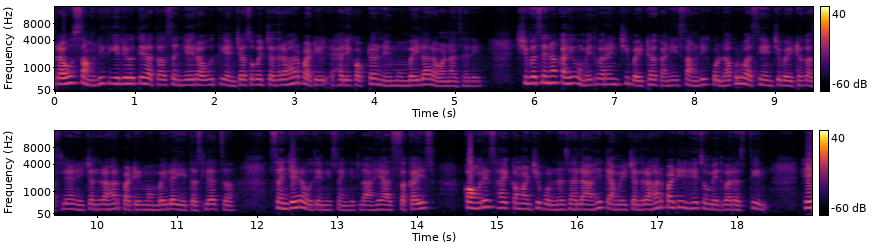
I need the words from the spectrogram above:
राऊत सांगलीत गेले होते. आता संजय राऊत यांच्यासोबत चंद्रहार पाटील हेलिकॉप्टरने मुंबईला रवाना झाले. शिवसेना काही उमेदवारांची बैठक आणि सांगली कोल्हापूरवासियांची बैठक असल्याने चंद्रहार पाटील मुंबईला येत असल्याचं संजय राऊत यांनी सांगितलं आहे. आज सकाळीच काँग्रेस हायकमांडशी बोलणं झालं आहे त्यामुळे चंद्रहार पाटील हेच उमेदवार असतील हे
